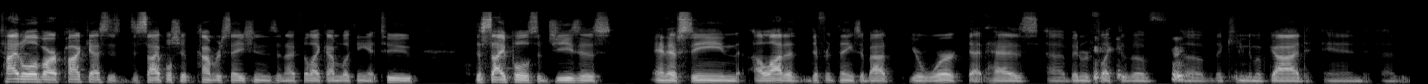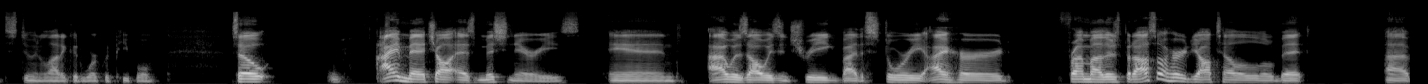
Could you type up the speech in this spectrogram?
title of our podcast is Discipleship Conversations, and I feel like I'm looking at two disciples of Jesus and have seen a lot of different things about your work that has uh, been reflective of of the kingdom of God and uh, it's doing a lot of good work with people. So I met y'all as missionaries, and I was always intrigued by the story I heard from others, but I also heard y'all tell a little bit. Uh,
